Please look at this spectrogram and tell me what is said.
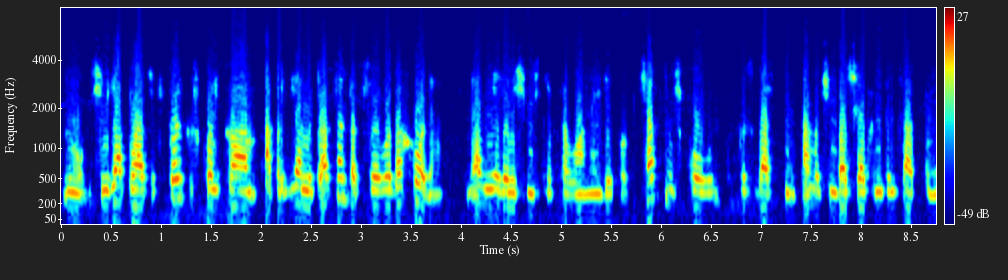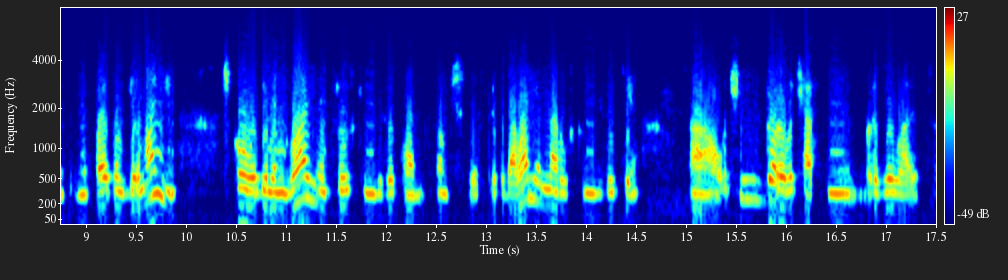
ну, семья платит столько, сколько определенный процент от своего дохода, да, вне зависимости от того, она идет вот в частную школу, государственную, там очень большая компенсация, например. Поэтому в Германии школы билингвальные с русским языком, в том числе с преподаванием на русском языке, очень здорово частные развиваются.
